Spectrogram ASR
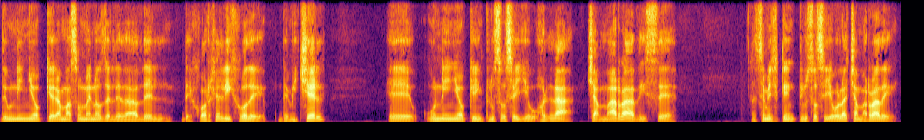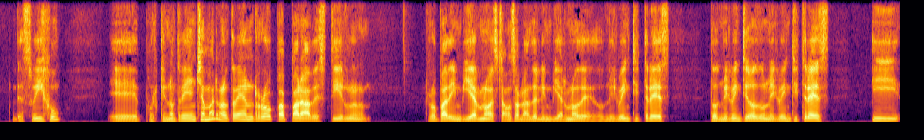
de un niño que era más o menos de la edad del, de Jorge, el hijo de, de Michelle. Eh, un niño que incluso se llevó la chamarra, dice, que incluso se llevó la chamarra de, de su hijo, eh, porque no traían chamarra, no traían ropa para vestir ropa de invierno, estamos hablando del invierno de 2023, 2022, 2023, y,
